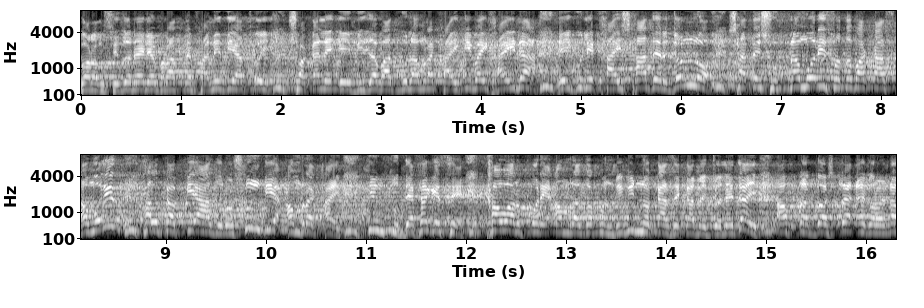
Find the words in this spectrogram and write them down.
গরম সিজনে রাত্রে ফানি দিয়া থই, সকালে এই ভিজা ভাতগুলো আমরা খাই কি ভাই? খাই না। এইগুলি খাই স্বাদের জন্য। সাথে শুকনা মরিচ অথবা কাঁচা মরিচ, হালকা পেঁয়াজ, রসুন দিয়ে আমরা খাই। কিন্তু দেখা গেছে, খাওয়ার পরে আমরা যখন বিভিন্ন কাজে কাজে চলে যাই, আপনার দশটা, এগারোটা,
